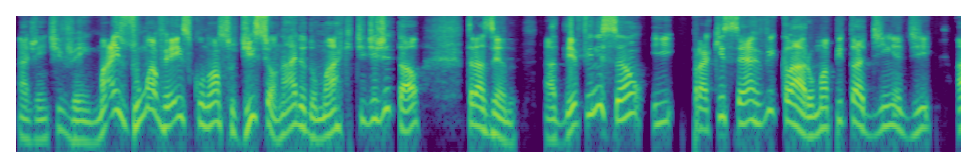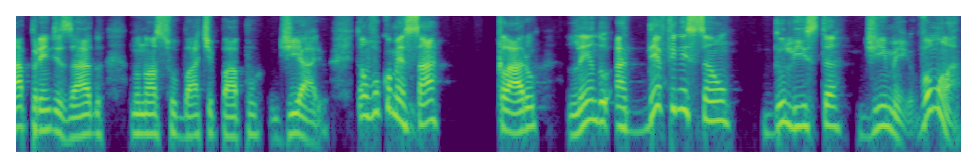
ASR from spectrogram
a gente vem mais uma vez com o nosso dicionário do marketing digital, trazendo a definição e para que serve, claro, uma pitadinha de aprendizado no nosso bate-papo diário. Então, vou começar, claro, lendo a definição do lista de e-mail. Vamos lá.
